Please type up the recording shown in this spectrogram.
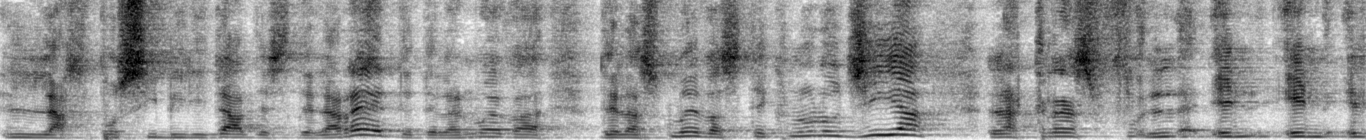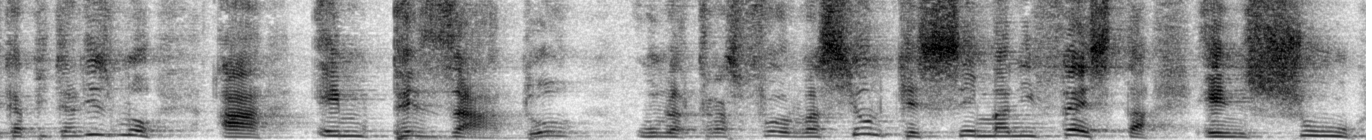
las posibilidades de la red, de, la nueva, de las capitalismo ha empezado una transformación que se manifiesta en su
